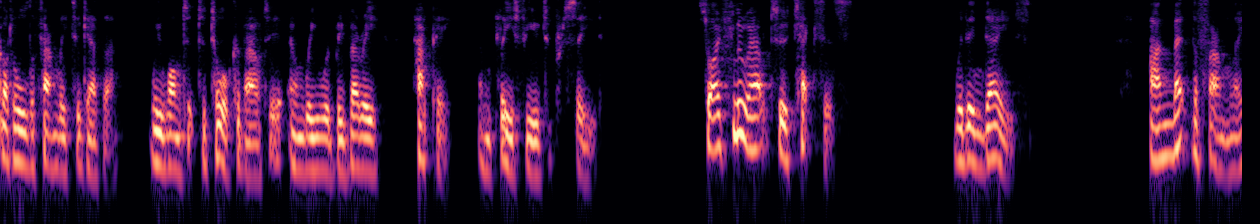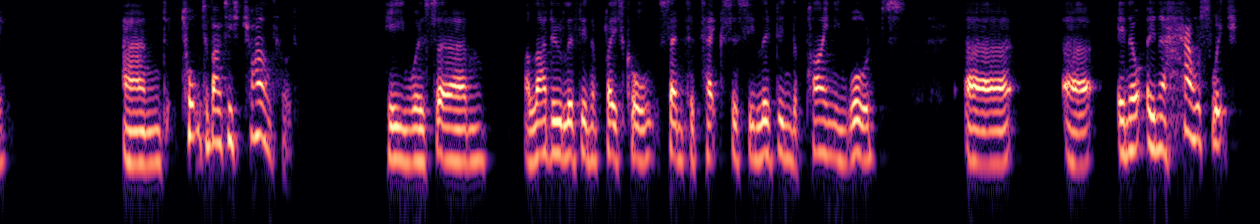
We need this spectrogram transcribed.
got all the family together. We wanted to talk about it, and we would be very happy and pleased for you to proceed. So I flew out to Texas within days and met the family and talked about his childhood. He was um, a lad who lived in a place called Center, Texas. He lived in the piney woods uh, uh, in, a, in a house which,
